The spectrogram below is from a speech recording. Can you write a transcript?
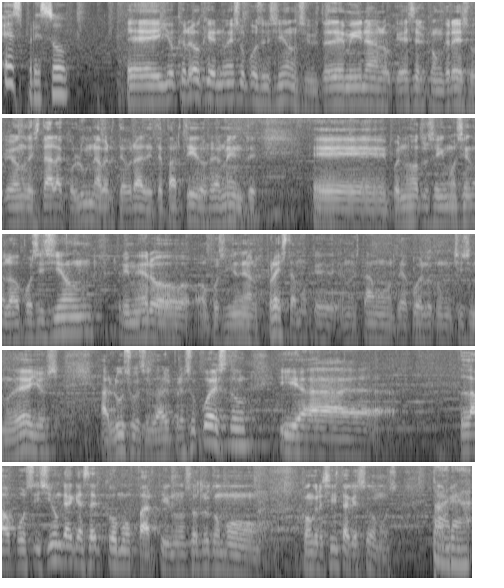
expresó eh, yo creo que no es oposición, si ustedes miran lo que es el Congreso, que es donde está la columna vertebral de este partido realmente, eh, pues nosotros seguimos siendo la oposición, primero oposición a los préstamos, que no estamos de acuerdo con muchísimos de ellos, al uso que se da del presupuesto y a la oposición que hay que hacer como partido, nosotros como congresistas que somos. Para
